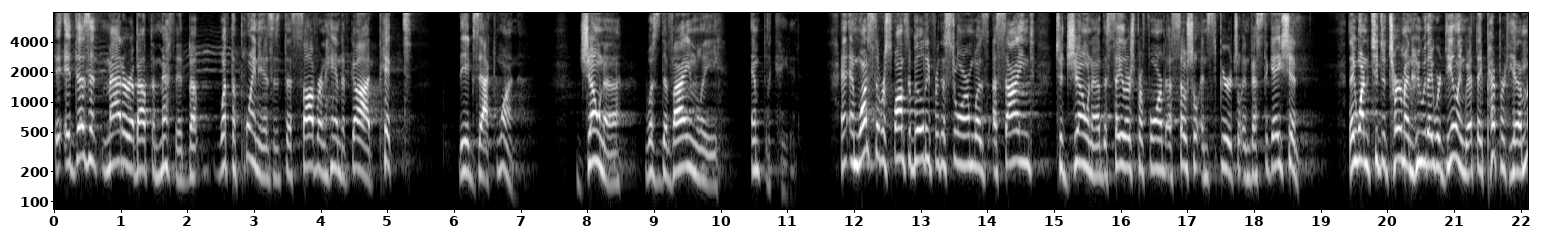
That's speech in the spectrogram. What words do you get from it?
It, it doesn't matter about the method, but what the point is, is the sovereign hand of God picked the exact one. Jonah was divinely implicated. And, and once the responsibility for the storm was assigned to Jonah, the sailors performed a social and spiritual investigation. They wanted to determine who they were dealing with. They peppered him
